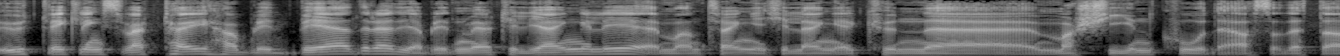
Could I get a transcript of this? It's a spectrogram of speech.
utviklingsverktøy har blitt bedre, de har blitt mer tilgjengelige. Man trenger ikke lenger kunne maskinkode, altså dette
